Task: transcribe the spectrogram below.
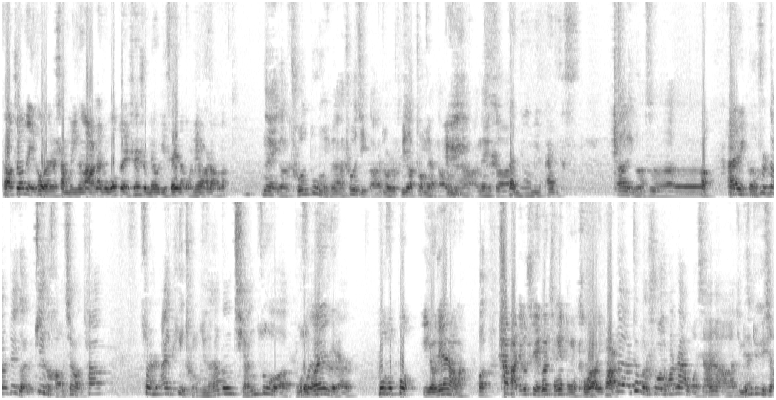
然后知道那以后我才知道沙漠一跟二，但是我本身是没有 DC 的，我是没玩到的。那个除了杜牧以外，说几个就是比较正面的，我觉得啊，那个半条命 Alex，Alex，哦，Alex 不是，但是这个这个好像它算是 IP 重启的，它跟前作不算有关系是不不不，已经连上了。哦。他把这个世界观全给统统到一块儿了。那要这么说的话，那我想想啊，你们先继续想，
